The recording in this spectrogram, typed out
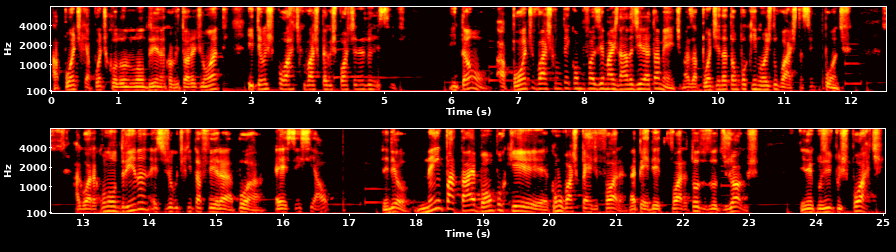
A Ponte, que a Ponte colou no Londrina com a vitória de ontem. E tem o Esporte, que o Vasco pega o Esporte dentro do Recife. Então, a Ponte, o Vasco não tem como fazer mais nada diretamente, mas a Ponte ainda tá um pouquinho longe do Vasco, tá cinco pontos. Agora, com Londrina, esse jogo de quinta-feira, porra, é essencial. Entendeu? Nem empatar é bom, porque como o Vasco perde fora, vai perder fora todos os outros jogos, entendeu? inclusive pro esporte,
